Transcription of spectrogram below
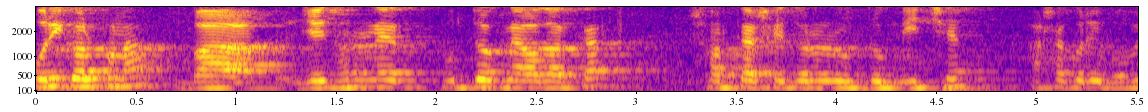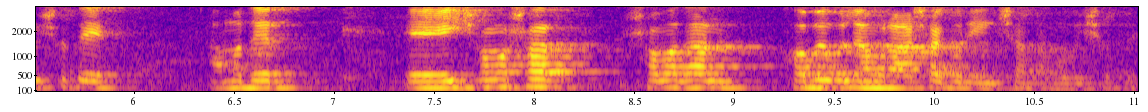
পরিকল্পনা বা যে ধরনের উদ্যোগ নেওয়া দরকার, সরকার সেই ধরনের উদ্যোগ নিচ্ছে। আশা করি ভবিষ্যতে আমাদের এই সমস্যার সমাধান হবে বলে আমরা আশা করি ইনশাল্লাহ ভবিষ্যতে।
